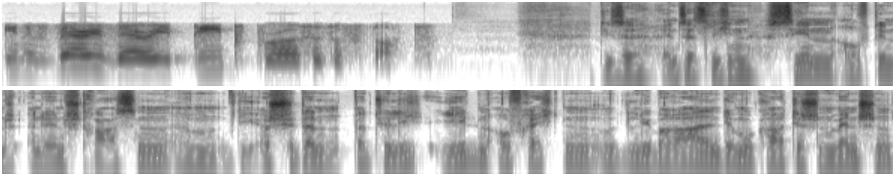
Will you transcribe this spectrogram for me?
In a very, very deep process of thought diese entsetzlichen Szenen auf den, den Straßen, ähm, die erschüttern natürlich jeden aufrechten und liberalen demokratischen Menschen.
